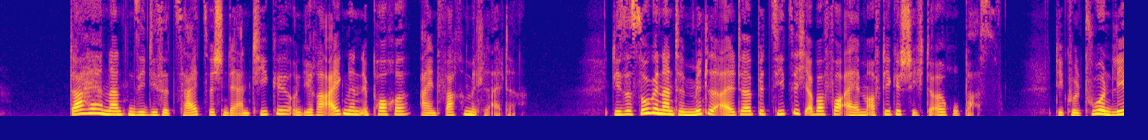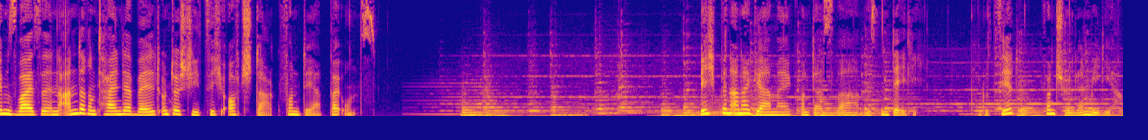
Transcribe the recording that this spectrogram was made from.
Daher nannten sie diese Zeit zwischen der Antike und ihrer eigenen Epoche einfach Mittelalter. Dieses sogenannte Mittelalter bezieht sich aber vor allem auf die Geschichte Europas. Die Kultur und Lebensweise in anderen Teilen der Welt unterschied sich oft stark von der bei uns. Ich bin Anna Germeck und das war Wissen Daily. Produziert von Schönlein Media.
